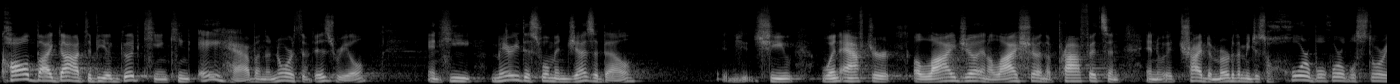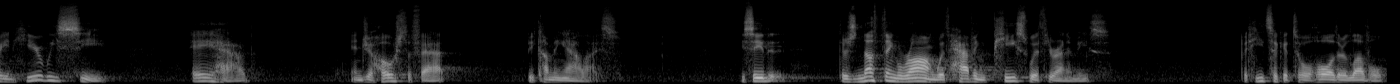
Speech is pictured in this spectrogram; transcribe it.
called by God to be a good king, King Ahab in the north of Israel, and he married this woman, Jezebel she went after Elijah and Elisha and the prophets and, and tried to murder them. I mean, just a horrible, horrible story. And here we see Ahab and Jehoshaphat becoming allies. You see, there's nothing wrong with having peace with your enemies, but he took it to a whole other level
